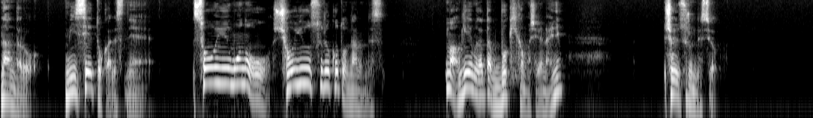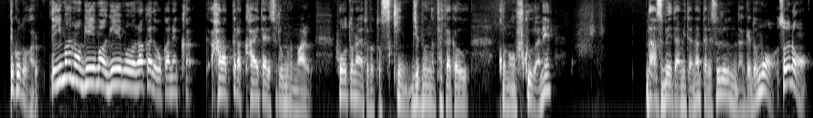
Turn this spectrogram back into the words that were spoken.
なんだろう、店とかですね、そういうものを所有することになるんです。まあゲームだったら武器かもしれないね。所有するんですよ。ってことがある。で、今のゲームはゲームの中でお金か払ったら買えたりするものもある。フォートナイトだとスキン、自分が戦うこの服がね、ダースベーターみたいになったりするんだけども、そういうのを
